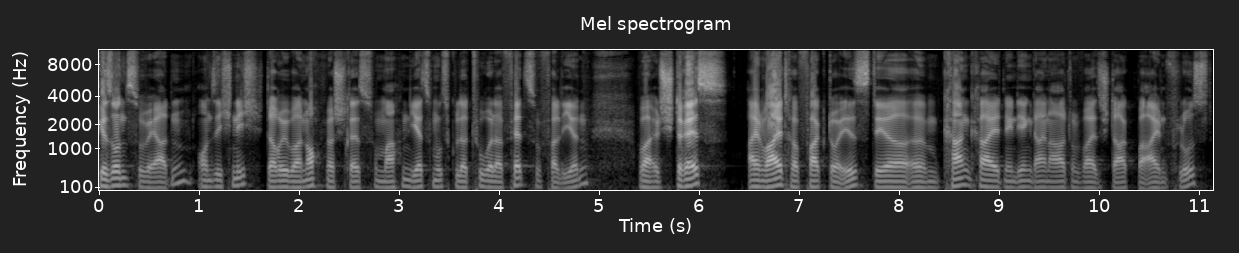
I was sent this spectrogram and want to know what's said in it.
gesund zu werden und sich nicht darüber noch mehr Stress zu machen, jetzt Muskulatur oder Fett zu verlieren, weil Stress ein weiterer Faktor ist, der ähm, Krankheiten in irgendeiner Art und Weise stark beeinflusst,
